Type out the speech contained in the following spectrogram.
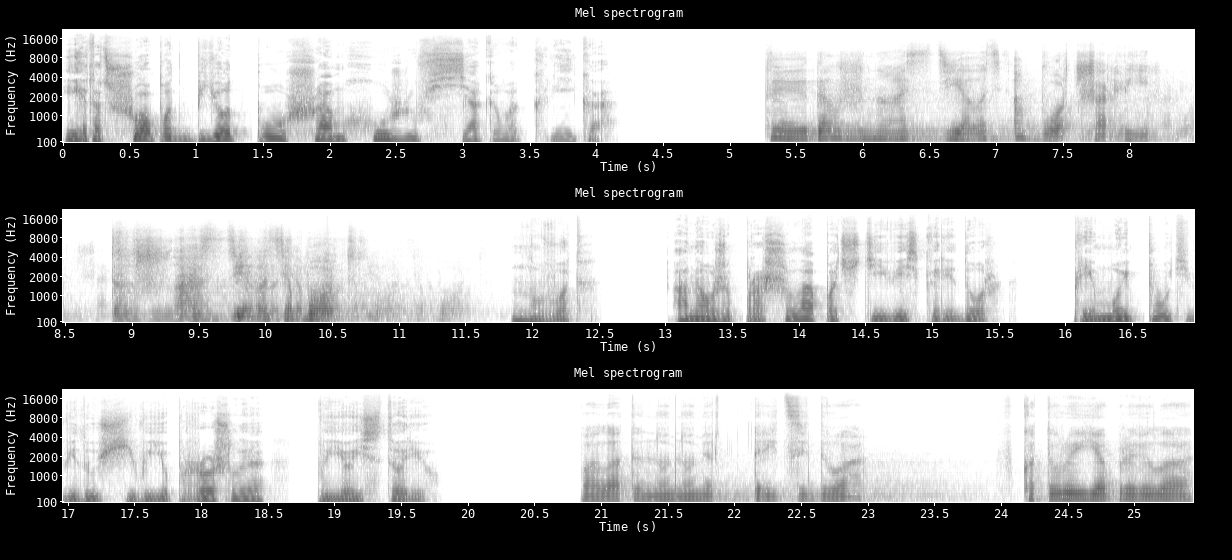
и этот шепот бьет по ушам хуже всякого крика. «Ты должна сделать аборт, Шарли!» «Должна сделать аборт!» Ну вот, она уже прошла почти весь коридор, прямой путь, ведущий в ее прошлое, в ее историю. Палата номер 32, в которой я провела...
